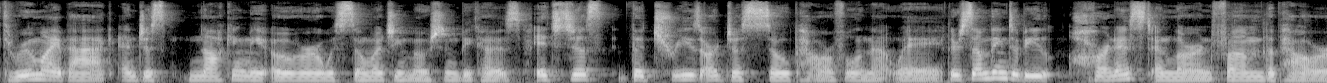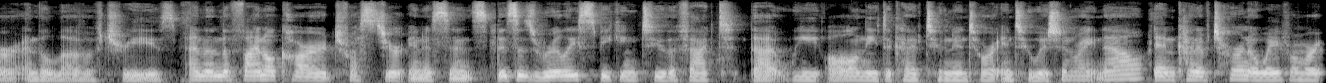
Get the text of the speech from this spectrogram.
through my back, and just knocking me over with so much emotion because it's just, the trees are just so powerful in that way. There's something to be harnessed and learned from the power and the love of trees. And then the final card, Trust Your Innocence. This is really speaking to the fact that we all need to kind of tune into our intuition right now and kind of turn away from our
